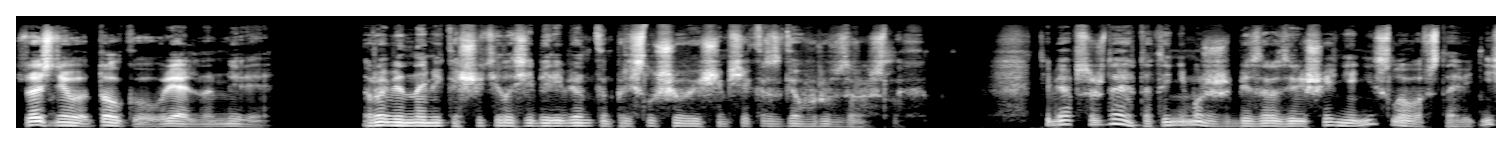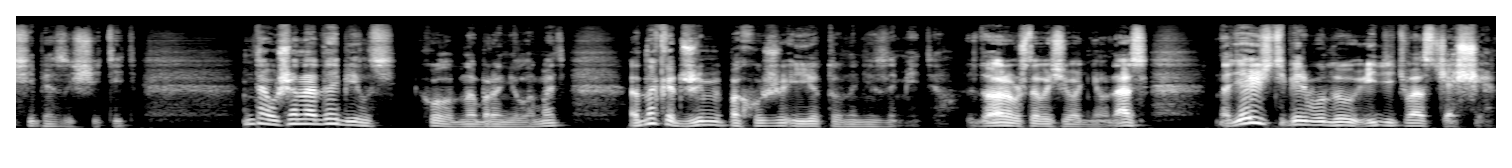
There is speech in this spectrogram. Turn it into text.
Что с него толку в реальном мире? — Робин на миг ощутила себя ребенком, прислушивающимся к разговору взрослых. Тебя обсуждают, а ты не можешь без разрешения ни слова вставить, ни себя защитить. Да уж, она добилась, — холодно обронила мать. Однако Джимми, похоже, ее тона не заметил. — Здорово, что вы сегодня у нас. Надеюсь, теперь буду видеть вас чаще.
